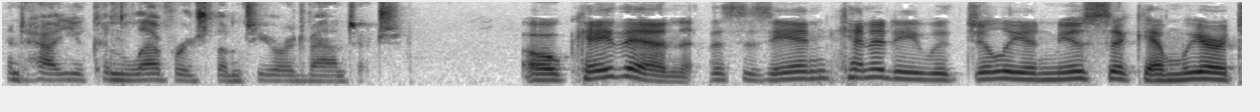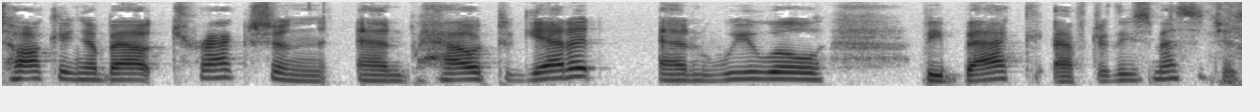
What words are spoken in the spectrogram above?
and how you can leverage them to your advantage. Okay, then. This is Ann Kennedy with Jillian Muessig, and we are talking about traction and how to get it. And we will be back after these messages.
